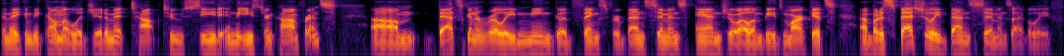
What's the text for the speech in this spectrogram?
and they can become a legitimate top two seed in the Eastern Conference, um, that's going to really mean good things for Ben Simmons and Joel Embiid's markets, uh, but especially Ben Simmons, I believe.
